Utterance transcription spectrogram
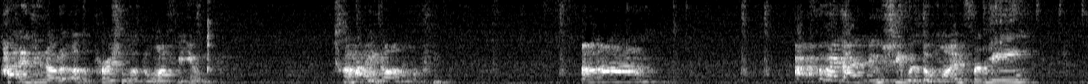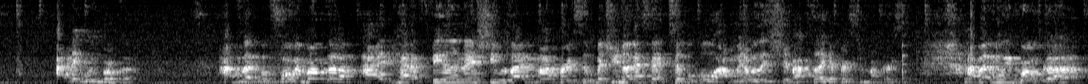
how did you know the other person was the one for you? How you know I'm the one for you? Um, I feel like I knew she was the one for me. I think we broke up. I feel like before we broke up, I had a feeling that she was like my person, but you know that's that typical. I'm in a relationship. I feel like that person is my person. I like when we broke up,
